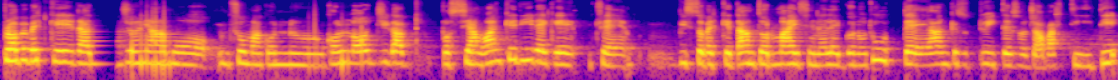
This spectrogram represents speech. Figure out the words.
proprio perché ragioniamo insomma con, con logica possiamo anche dire che, cioè, visto perché tanto ormai se ne leggono tutte, anche su Twitter sono già partiti,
